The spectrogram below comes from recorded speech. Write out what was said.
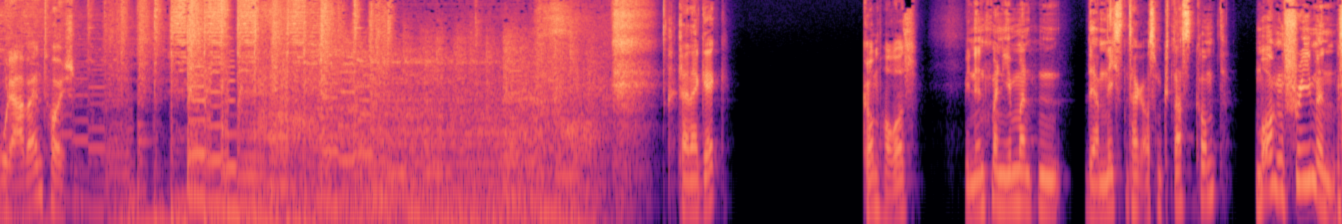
oder aber enttäuschen. Kleiner Gag. Komm, hau raus. Wie nennt man jemanden, der am nächsten Tag aus dem Knast kommt? Morgan Freeman.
